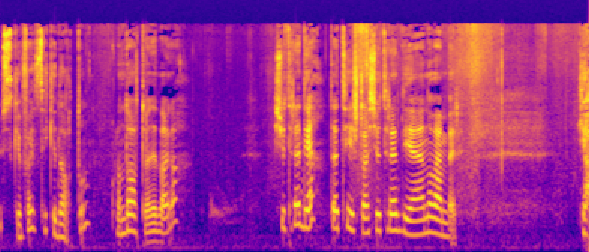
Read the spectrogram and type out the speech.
Husker faktisk ikke datoen. Hvordan dato er det i dag, da? 23. Det er tirsdag 23. november. Ja,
